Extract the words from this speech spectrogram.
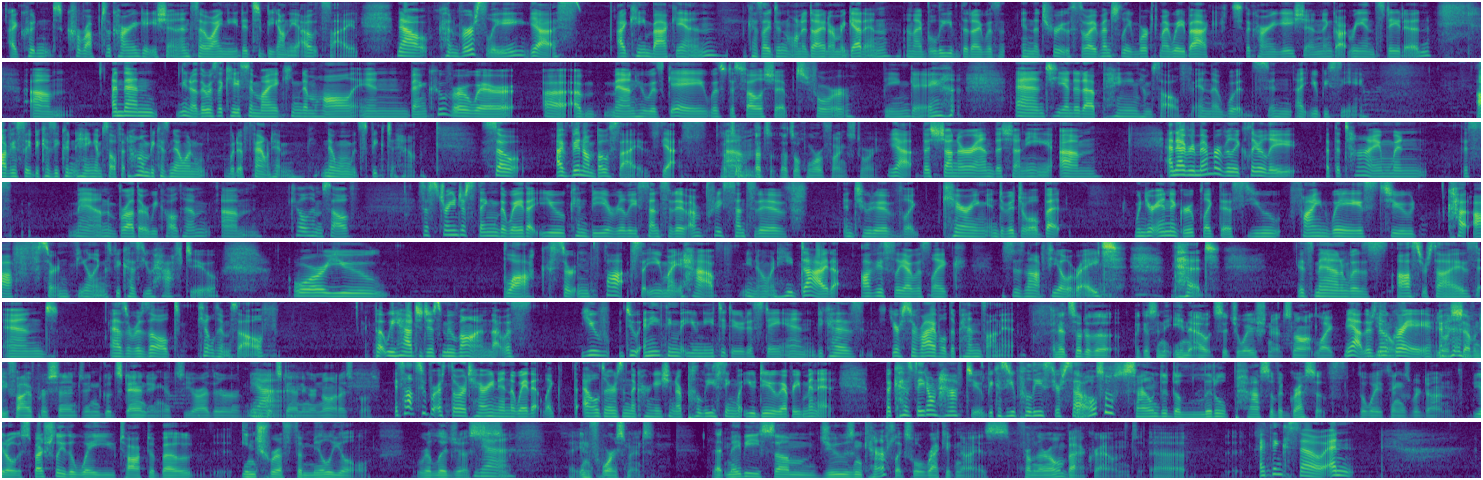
I couldn't corrupt the congregation, and so I needed to be on the outside. Now, conversely, yes, I came back in because I didn't want to die at Armageddon, and I believed that I was in the truth. So I eventually worked my way back to the congregation and got reinstated. Um, and then, you know, there was a case in my Kingdom Hall in Vancouver where uh, a man who was gay was disfellowshipped for being gay, and he ended up hanging himself in the woods in, at UBC. Obviously, because he couldn't hang himself at home because no one would have found him, no one would speak to him. So I've been on both sides. Yes, that's um, a, that's a, that's a horrifying story. Yeah, the shunner and the shunnee. Um, and I remember really clearly at the time when this man, brother, we called him, um, killed himself. It's the strangest thing the way that you can be a really sensitive. I'm pretty sensitive, intuitive, like caring individual, but when you're in a group like this, you find ways to cut off certain feelings because you have to, or you block certain thoughts that you might have. You know, when he died, obviously I was like, this does not feel right that this man was ostracized and as a result killed himself. But we had to just move on. That was you do anything that you need to do to stay in because your survival depends on it. And it's sort of a, I guess, an in-out situation. It's not like yeah, there's no know, gray. you're seventy-five percent in good standing. It's you're either in Yeah. good standing or not. I suppose. It's not super authoritarian in the way that like the elders in the congregation are policing what you do every minute, because they don't have to because you police It yourself. also sounded a little passive-aggressive the way things were done. You know, especially the way you talked about intrafamilial religious yeah. Enforcement that maybe some Jews and Catholics will recognize from their own background. Uh, I think so. And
